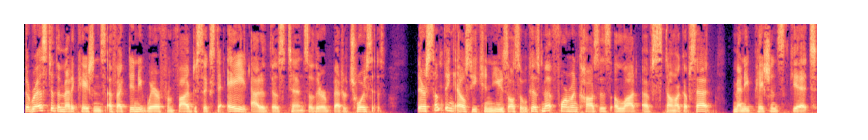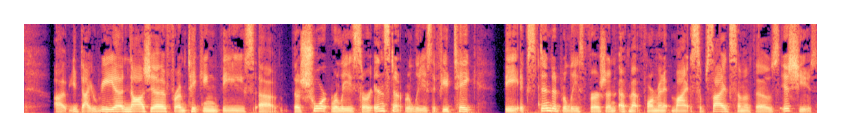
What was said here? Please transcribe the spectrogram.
The rest of the medications affect anywhere from five to six to eight out of those 10, so there are better choices. There's something else you can use also because metformin causes a lot of stomach upset. Many patients get uh, diarrhea, nausea from taking these uh, the short release or instant release. If you take the extended release version of metformin, it might subside some of those issues.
